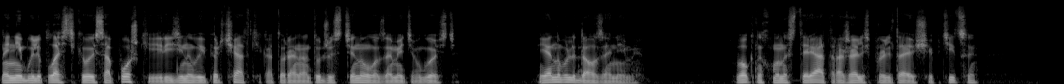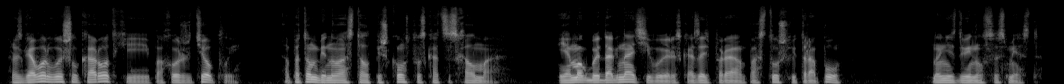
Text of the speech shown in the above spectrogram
На ней были пластиковые сапожки и резиновые перчатки, которые она тут же стянула, заметив гостя. Я наблюдал за ними. В окнах монастыря отражались пролетающие птицы. Разговор вышел короткий и, похоже, теплый. А потом Бенуа стал пешком спускаться с холма. Я мог бы догнать его и рассказать про пастушью тропу, но не сдвинулся с места.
